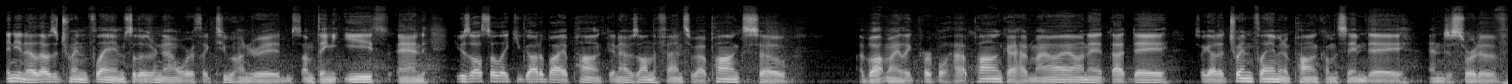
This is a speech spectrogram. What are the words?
and you know, that was a twin flame. So those are now worth like 200 something ETH. And he was also like, you gotta buy a punk. And I was on the fence about punks. So I bought my like purple hat punk. I had my eye on it that day. So I got a twin flame and a punk on the same day, and just sort of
